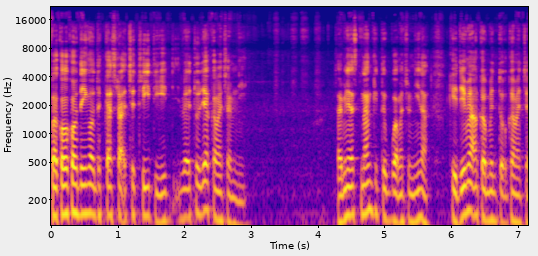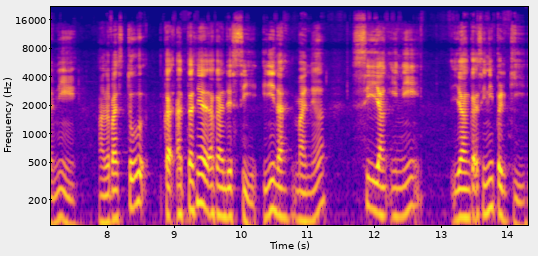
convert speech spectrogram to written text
Sebab kalau kau tengok dekat structure 3D, vektor dia akan macam ni. Tapi nak senang kita buat macam ni lah. Okay, dia memang akan bentukkan macam ni. Ha, lepas tu, kat atasnya akan ada C. Inilah mana C yang ini, yang kat sini pergi.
